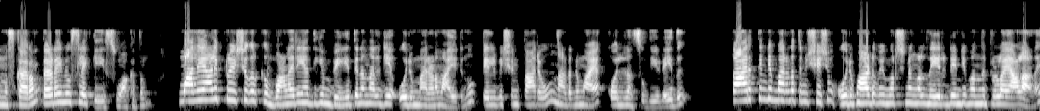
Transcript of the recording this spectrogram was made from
നമസ്കാരം. തേർഡ് ന്യൂസിലേക്ക് സ്വാഗതം. മലയാളി പ്രേക്ഷകർക്ക് വളരെയധികം വേദന നൽകിയ ഒരു മരണമായിരുന്നു ടെലിവിഷൻ താരവും നടനുമായ കൊല്ലം സുധിയുടേത്. താരത്തിന്റെ മരണത്തിനു ശേഷം ഒരുപാട് വിമർശനങ്ങൾ നേരിടേണ്ടി വന്നിട്ടുള്ളയാളാണ്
